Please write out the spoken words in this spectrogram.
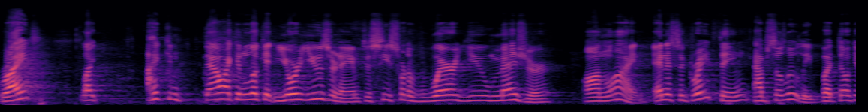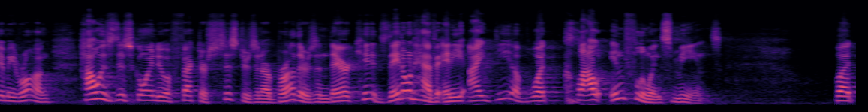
right? Like, I can, now I can look at your username to see sort of where you measure online. And it's a great thing, absolutely. But don't get me wrong, how is this going to affect our sisters and our brothers and their kids? They don't have any idea of what clout influence means. But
